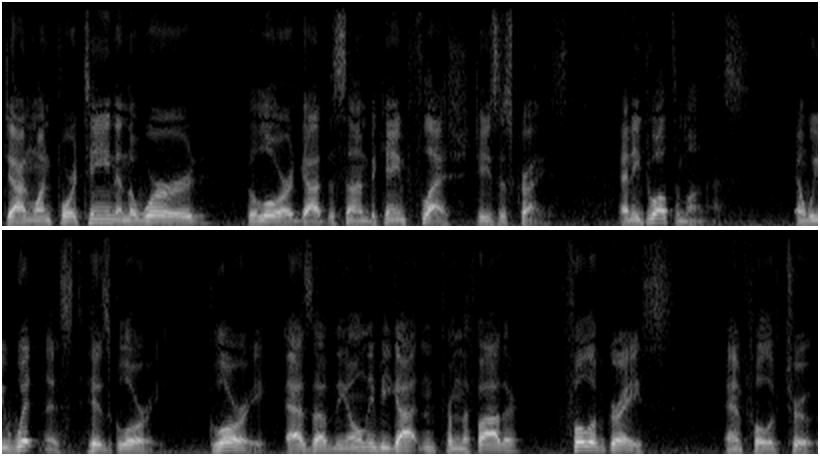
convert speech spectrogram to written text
John 1:14 and the Word, the Lord God the Son became flesh, Jesus Christ, and he dwelt among us. And we witnessed his glory, glory as of the only begotten from the Father, full of grace and full of truth.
